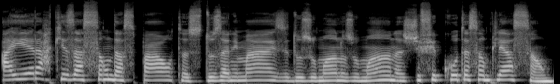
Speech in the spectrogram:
A hierarquização das pautas dos animais e dos humanos humanas dificulta essa ampliação.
